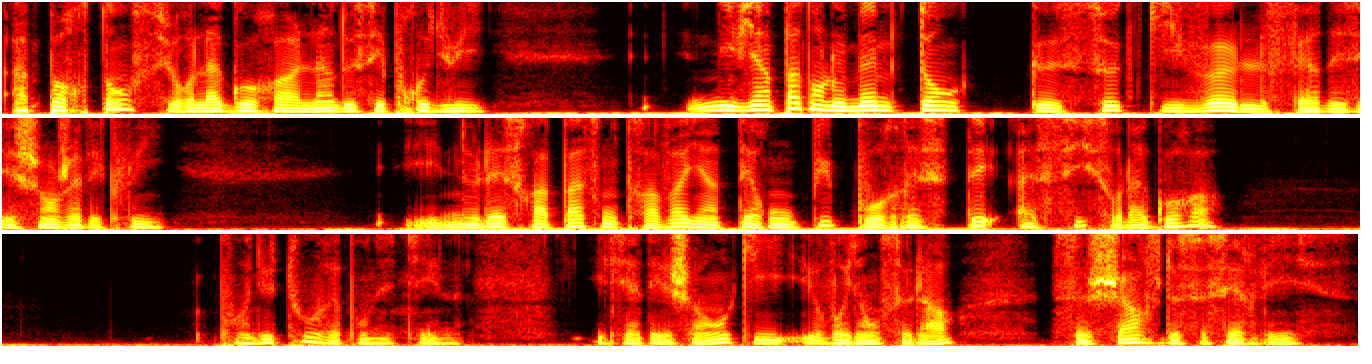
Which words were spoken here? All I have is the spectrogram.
apportant sur l'agora l'un de ses produits, n'y vient pas dans le même temps que ceux qui veulent faire des échanges avec lui, il ne laissera pas son travail interrompu pour rester assis sur l'agora. Point du tout, répondit-il. Il y a des gens qui, voyant cela, se chargent de ce service.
